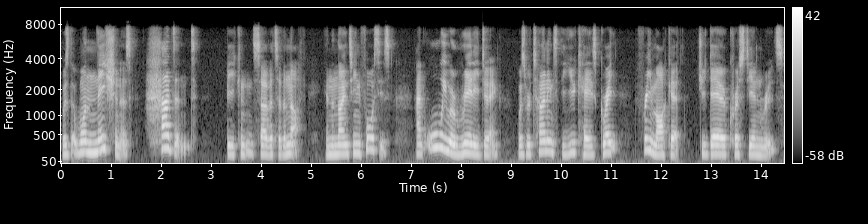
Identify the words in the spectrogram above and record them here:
was that one nationers hadn't been conservative enough in the 1940s, and all we were really doing was returning to the UK's great free market Judeo Christian roots.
